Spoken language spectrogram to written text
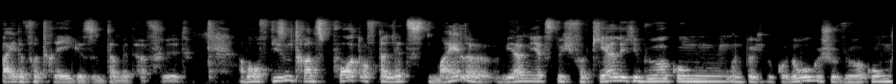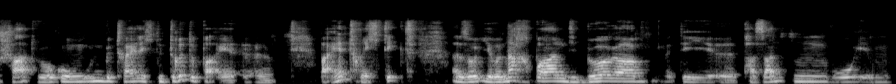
Beide Verträge sind damit erfüllt. Aber auf diesem Transport auf der letzten Meile werden jetzt durch verkehrliche Wirkungen und durch ökologische Wirkungen, Schadwirkungen unbeteiligte Dritte äh, beeinträchtigt. Also ihre Nachbarn, die Bürger, die äh, Passanten, wo eben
